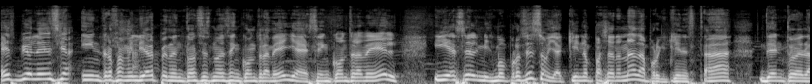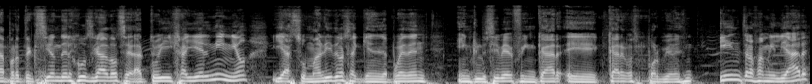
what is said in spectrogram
Es violencia intrafamiliar, pero entonces no es en contra de ella, es en contra de él. Y es el mismo proceso. Y aquí no pasará nada porque quien está dentro de la protección del juzgado será tu hija y el niño y a su marido a quienes le pueden inclusive fincar eh, cargos por violencia intrafamiliar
